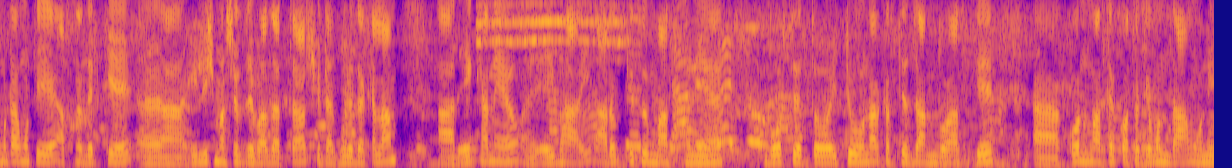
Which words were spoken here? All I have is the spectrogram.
মোটামুটি আপনাদেরকে ইলিশ মাছের যে বাজারটা, সেটা ঘুরে দেখালাম। আর এখানেও এই ভাই আরও কিছু মাছ নিয়ে বসছে। তো একটু ওনার কাছ থেকে জানব আজকে কোন মাছের কত কেমন দাম উনি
